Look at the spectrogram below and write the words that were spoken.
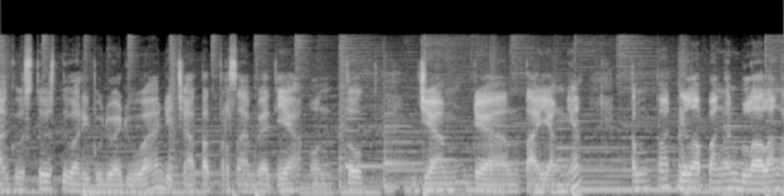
Agustus 2022 dicatat persahabat ya untuk jam dan tayangnya Tempat di lapangan Belalang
